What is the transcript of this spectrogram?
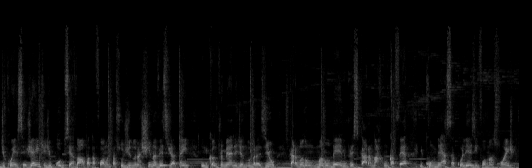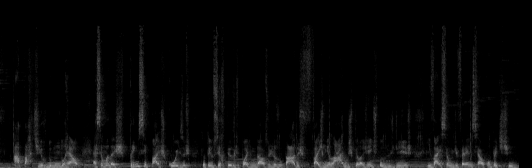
de conhecer gente, de observar uma plataforma que está surgindo na China, ver se já tem um country manager no Brasil. Cara, manda um, manda um DM para esse cara, marca um café e começa a colher as informações a partir do mundo real. Essa é uma das principais coisas que eu tenho certeza que pode mudar os seus resultados, faz milagres pela gente todos os dias e vai ser um diferencial competitivo.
